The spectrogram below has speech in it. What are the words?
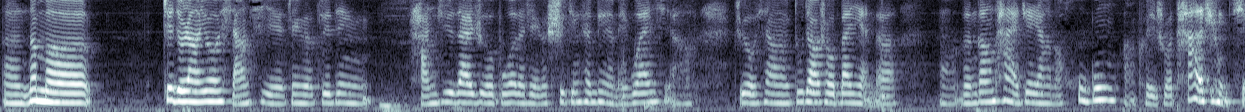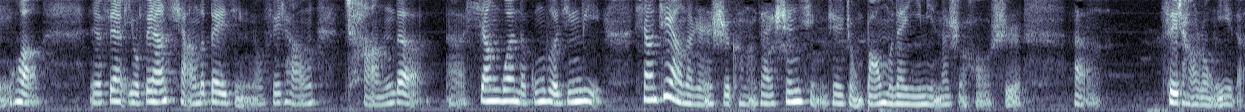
嗯，那么这就让又想起这个最近韩剧在热播的这个《是精神病也没关系》哈，只有像都教授扮演的嗯文刚泰这样的护工啊，可以说他的这种情况也非常有非常强的背景，有非常长的呃相关的工作经历，像这样的人士可能在申请这种保姆类移民的时候是呃非常容易的。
